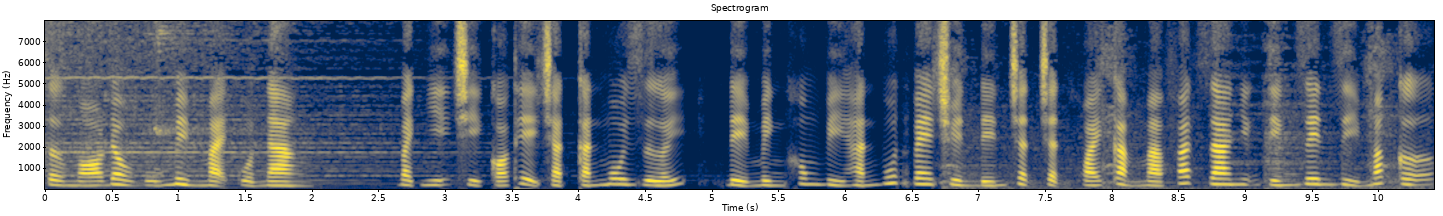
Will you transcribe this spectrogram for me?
sờ mó đầu vú mềm mại của nàng. Bạch nhị chỉ có thể chặt cắn môi dưới, để mình không vì hắn vuốt ve truyền đến trận trận khoái cảm mà phát ra những tiếng rên rỉ mắc cỡ.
